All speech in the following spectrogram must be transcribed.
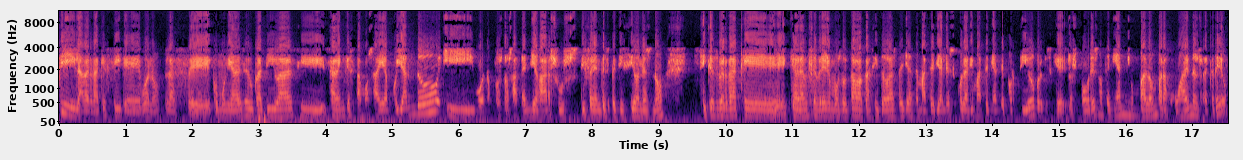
Sí, la verdad que sí, que bueno, las eh, comunidades educativas y saben que estamos ahí apoyando y bueno, pues nos hacen llegar sus diferentes peticiones, ¿no? Sí que es verdad que, que ahora en febrero hemos dotado a casi todas ellas de material escolar y material deportivo, porque es que los pobres no tenían ni un balón para jugar en el recreo.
